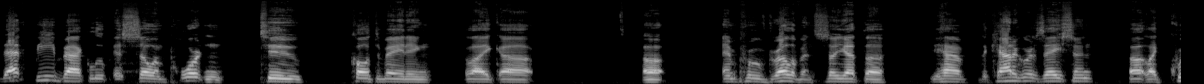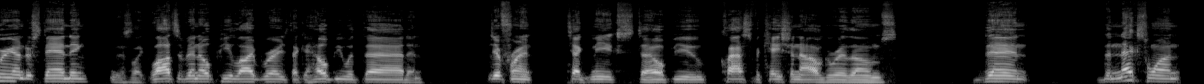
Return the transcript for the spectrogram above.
that feedback loop is so important to cultivating like uh, uh, improved relevance. So you got the you have the categorization, uh, like query understanding. There's like lots of NLP libraries that can help you with that, and different techniques to help you, classification algorithms. Then the next one,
